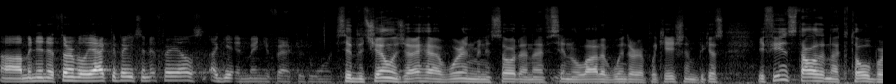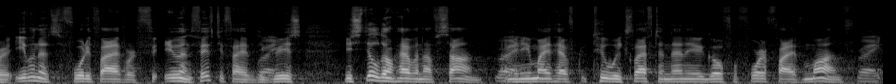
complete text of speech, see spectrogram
um, and then it thermally activates and it fails, again, manufacturer's warranty. See, the challenge I have, we're in Minnesota and I've seen a lot of winter application because if you install it in October, even at 45 or fi- even 55 Right. degrees, you still don't have enough sun. I mean, you might have two weeks left and then you go for four or five months. Right.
